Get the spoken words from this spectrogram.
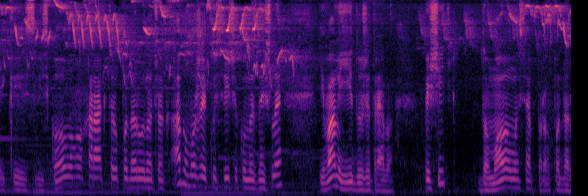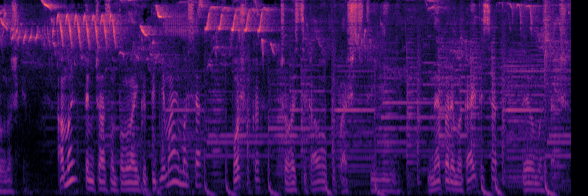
якийсь військового характеру подаруночок, або може якусь річ, яку ми знайшли, і вам її дуже треба. Пишіть, домовимося про подаруночки. А ми тим часом помаленьку піднімаємося в пошуках чогось цікавого по першій світовій війні. Не перемикайтеся, дивимося.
